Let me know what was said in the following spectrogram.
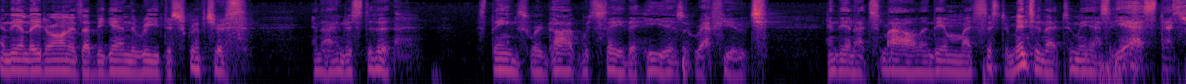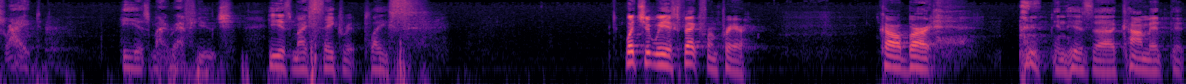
And then later on, as I began to read the scriptures, and I understood things where God would say that He is a refuge. And then I'd smile, and then when my sister mentioned that to me, I said, Yes, that's right. He is my refuge, He is my sacred place. What should we expect from prayer? Karl Barth, in his uh, comment, that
